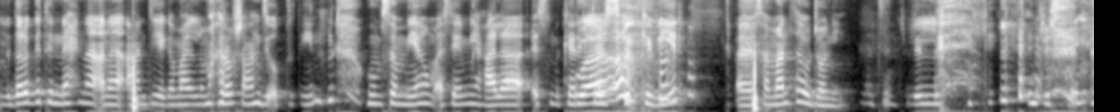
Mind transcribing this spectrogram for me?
لدرجة إن إحنا أنا عندي يا جماعة اللي ما يعرفش عندي قطتين ومسمياهم أسامي على اسم characters في الكبير سامانثا وجوني. لل... interesting.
